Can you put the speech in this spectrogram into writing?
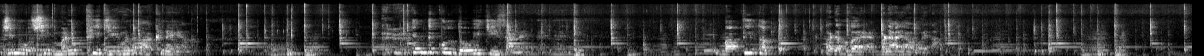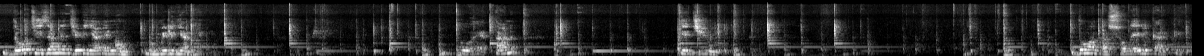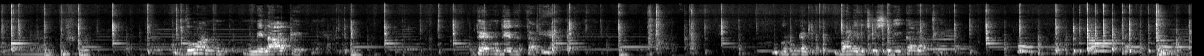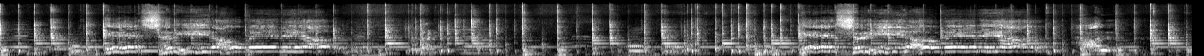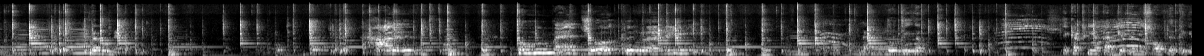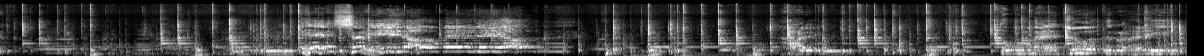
ਜਿਹਨੂੰ ਅਸੀਂ ਮਨੁੱਖੀ ਜੀਵਨ ਆਖਨੇ ਆ। ਇਹਦੇ ਕੋਲ ਦੋ ਹੀ ਚੀਜ਼ਾਂ ਨੇ। ਬਾਕੀ ਤਾਂ ਅਡੰਬਰ ਹੈ, ਬਣਾਇਆ ਹੋਇਆ। ਦੋ ਚੀਜ਼ਾਂ ਨੇ ਜਿਹੜੀਆਂ ਇਹਨੂੰ ਮਿਲੀਆਂ ਨੇ। ਦਾ ਸੁਮੇਲ ਕਰਕੇ ਦੋਵਾਂ ਨੂੰ ਮਿਲਾ ਕੇ ਤੈਨੂੰ ਦੇ ਦਿੱਤਾ ਗਿਆ। ਗੁਰੂ ਨੇ ਬਾਣੀ ਵਿੱਚ ਇਸ ਦੀ ਗੱਲ ਆਖੀ।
